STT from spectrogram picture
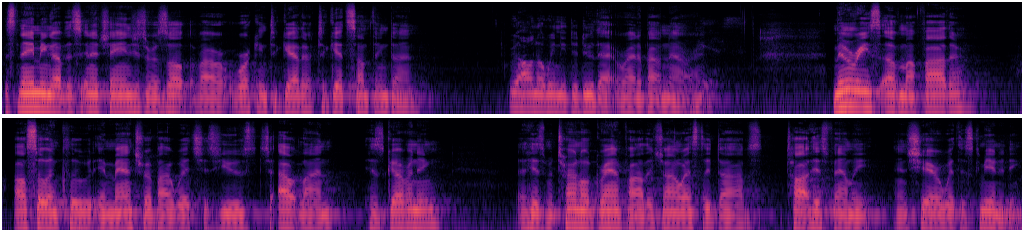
This naming of this interchange is a result of our working together to get something done. We all know we need to do that right about now, right? Yes. Memories of my father also include a mantra by which is used to outline his governing that his maternal grandfather, John Wesley Dobbs, taught his family and share with his community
